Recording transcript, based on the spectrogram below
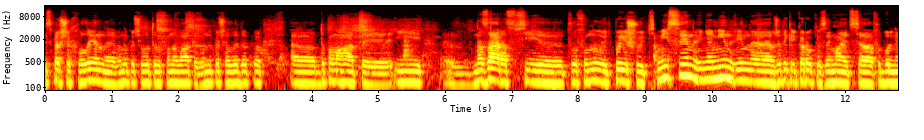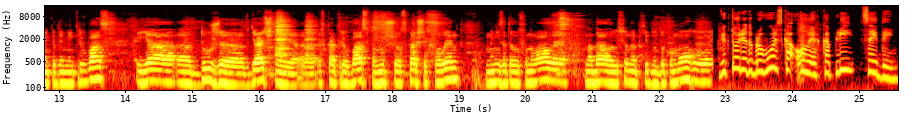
З перших хвилин е, вони почали телефонувати, вони почали е, допомагати. І е, на зараз всі телефонують, пишуть. Мій син Вінямін він вже декілька років займається в футбольній академії Кривбас. Я е, дуже вдячний е, ФК Кривбас, тому що з перших хвилин мені зателефонували, надали усю необхідну допомогу. Вікторія Добровольська, Олег Каплій. Цей день.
